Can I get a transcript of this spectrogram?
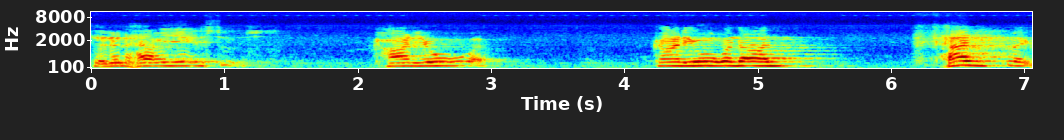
til den Herre Jesus hva han gjorde, hva han gjorde når han fant meg,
